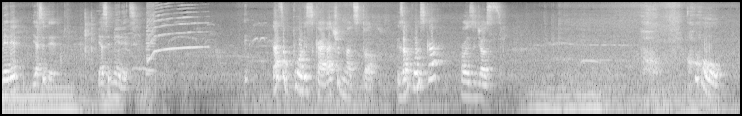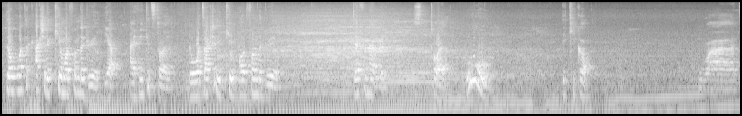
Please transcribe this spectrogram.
Made it? Yes it did. Yes it made it. That's a police car. That should not stop is that a police car? Or is it just... Oh, oh! The water actually came out from the grill. Yeah, I think it's toiled. The water actually came out from the grill. Definitely. It's. Ooh! It kick up. What?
